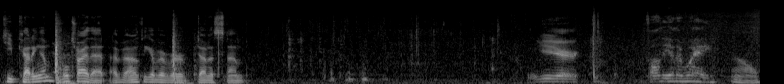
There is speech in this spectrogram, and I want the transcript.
Keep cutting them? We'll try that. I don't think I've ever done a stump. Yeah. Fall the other way. Oh.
